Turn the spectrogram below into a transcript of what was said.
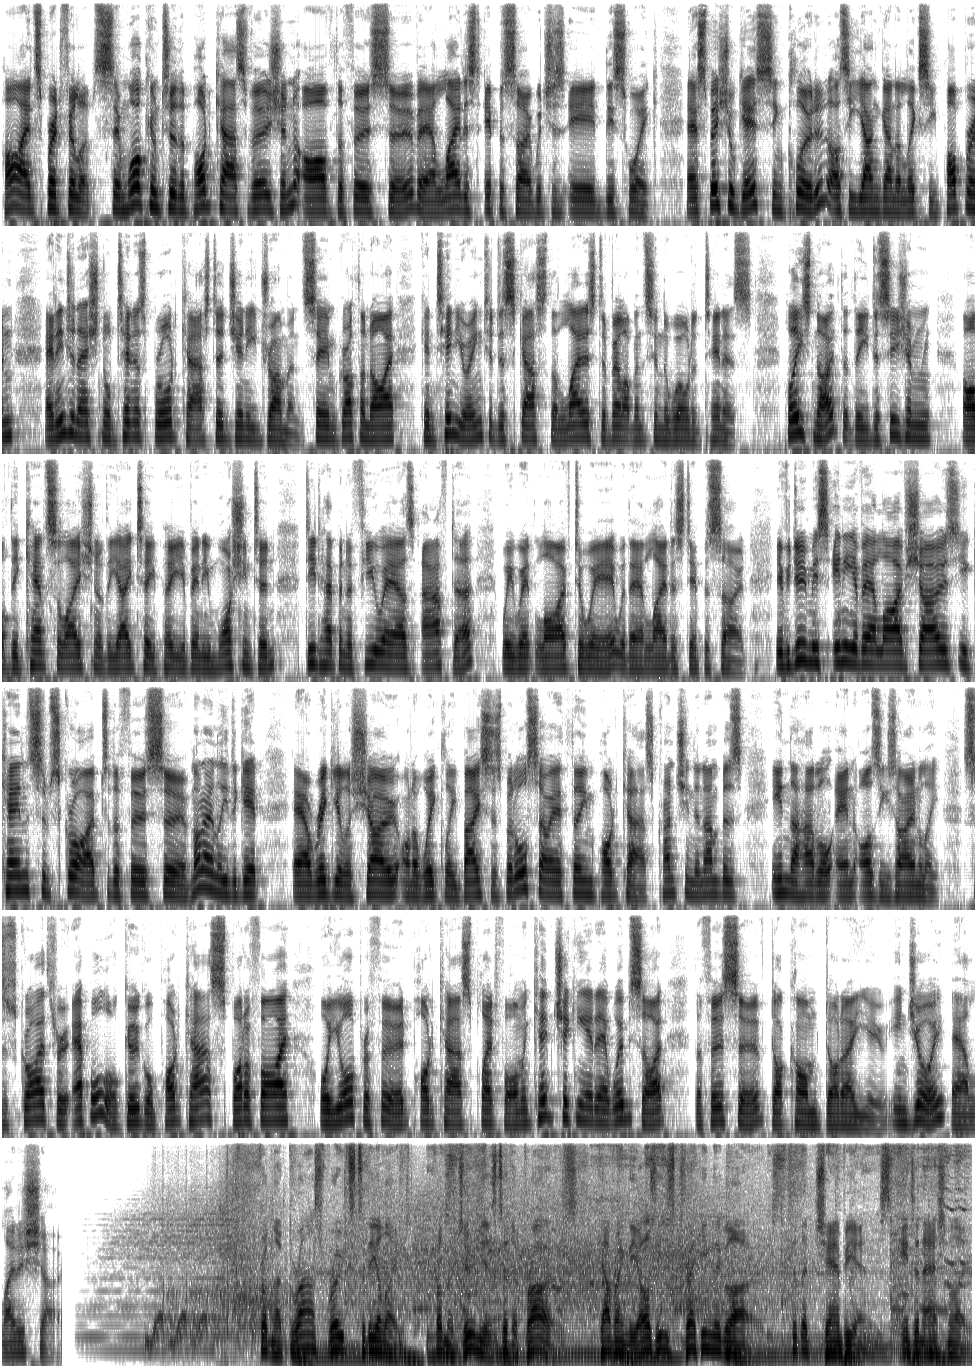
Hi, it's Brett Phillips, and welcome to the podcast version of The First Serve, our latest episode, which is aired this week. Our special guests included Aussie young gun Alexei Popyrin and international tennis broadcaster Jenny Drummond. Sam Groth and I continuing to discuss the latest developments in the world of tennis. Please note that the decision of the cancellation of the ATP event in Washington did happen a few hours after we went live to air with our latest episode. If you do miss any of our live shows, you can subscribe subscribe to the first serve, not only to get our regular show on a weekly basis, but also our theme podcast, Crunching the Numbers in the Huddle and Aussies Only. Subscribe through Apple or Google Podcasts, Spotify, or your preferred podcast platform, and keep checking out our website, thefirstserve.com.au. Enjoy our latest show. From the grassroots to the elite, from the juniors to the pros, covering the Aussies trekking the globe to the champions internationally.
